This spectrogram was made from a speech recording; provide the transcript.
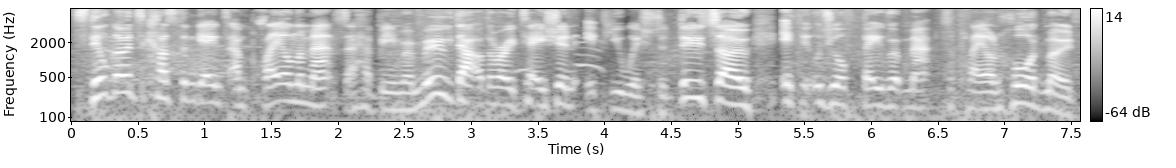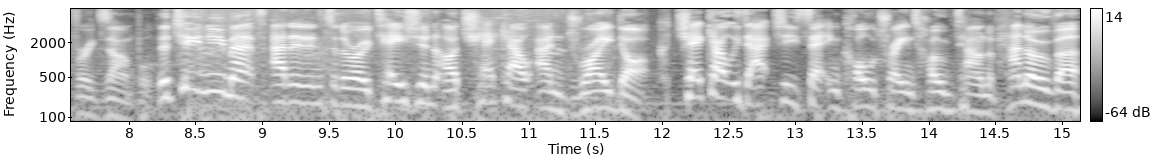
still go into custom games and play on the maps that have been removed out of the rotation if you wish to do so if it was your favorite map to play on Horde mode for example. The two new maps added into the rotation are Checkout and Drydock. Checkout is actually set in Cole Train's hometown of Hanover,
